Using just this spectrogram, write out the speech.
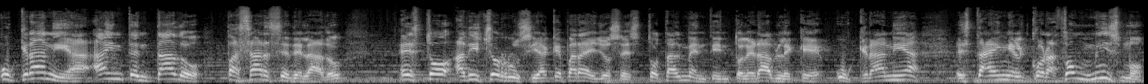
Ucrania ha intentado pasarse de lado, esto ha dicho Rusia que para ellos es totalmente intolerable que Ucrania está en el corazón mismo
